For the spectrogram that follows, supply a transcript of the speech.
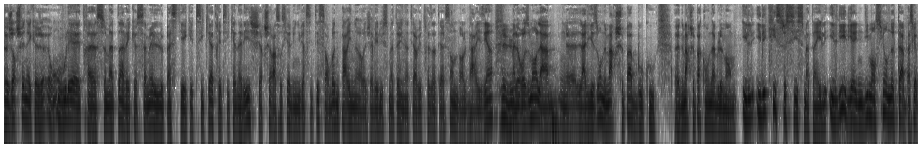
Euh, Georges Fenech, je- on voulait être euh, ce matin avec Samuel Lepastier, qui est psychiatre et psychanalyste, chercheur associé à l'université Sorbonne Paris-Nord. Et j'avais lu ce matin une interview très intéressante dans Le Parisien. Malheureusement, la, euh, la liaison ne marche pas beaucoup, euh, ne marche pas convenablement. Il, il écrit ceci ce matin. Il, il dit il y a une dimension notable, parce que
